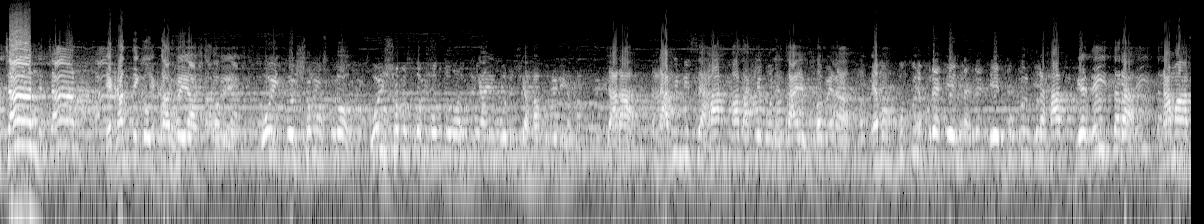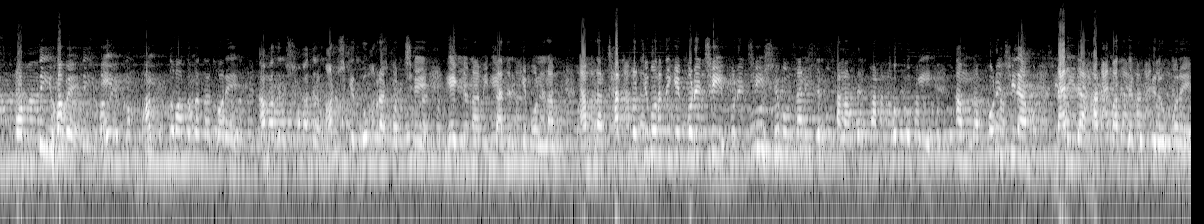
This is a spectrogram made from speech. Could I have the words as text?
চান? চান এখান থেকে উদ্ধার হয়ে আসতে হবে। ওই ওই সমস্ত ওই সমস্ত ফতোয়া থেকে আমি বলেছি নেড়ে। যারা নাবি নিচে হাত বাঁধাকে বলে জায়েজ হবে না এবং বুকুর উপরে এই- বুকুর উপরে হাত বেঁধেই তারা নামাজ পড়তেই হবে, এইরকম বাধ্যবাধকতা করে আমাদের সমাজের মানুষকে গোমরা করছে এই জন্য আমি তাদেরকে বললাম, আমরা ছাত্র জীবন থেকে পড়েছি। পুরুষ এবং নারীদের সালাতের পার্থক্য কি? আমরা পড়েছিলাম, নারীরা হাত বাঁধবে বুকের উপরে,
